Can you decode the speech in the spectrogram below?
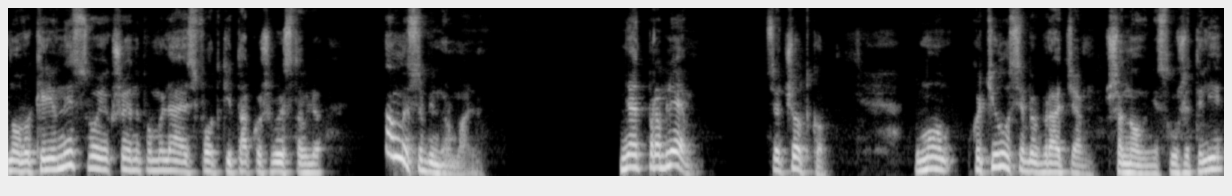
нове керівництво, якщо я не помиляюсь, фотки також виставлю. А ми собі нормально. Нет проблем. Все чітко. Тому хотілося б, браття, шановні служителі,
